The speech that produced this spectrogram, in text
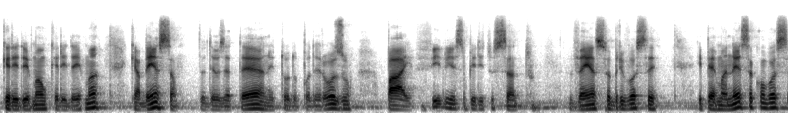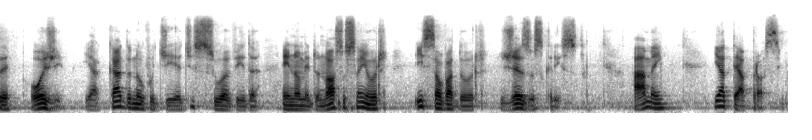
Querido irmão, querida irmã, que a bênção do Deus eterno e todo-poderoso, Pai, Filho e Espírito Santo, venha sobre você e permaneça com você hoje e a cada novo dia de sua vida, em nome do nosso Senhor e Salvador Jesus Cristo. Amém. E até a próxima.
